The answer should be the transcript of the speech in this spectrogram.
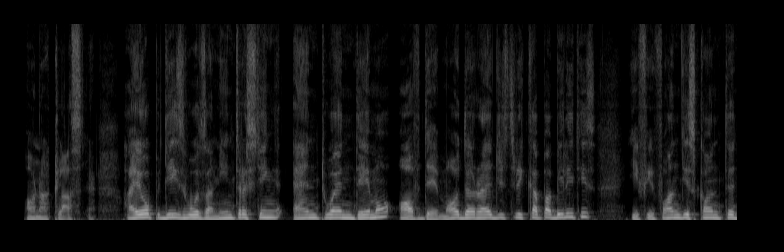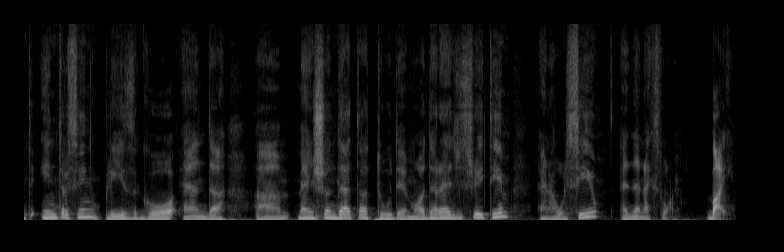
on a cluster. I hope this was an interesting end-to-end -end demo of the model registry capabilities. If you found this content interesting, please go and uh, um, mention that to the model registry team and I will see you in the next one. Bye.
